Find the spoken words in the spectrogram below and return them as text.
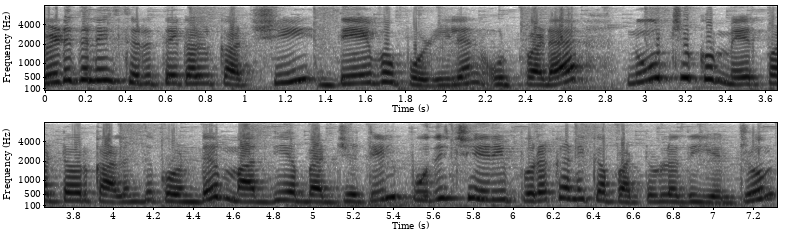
விடுதலை சிறுத்தைகள் கட்சி தேவ பொழிலன் உட்பட நூற்றுக்கும் மேற்பட்டோர் கலந்து கொண்டு மத்திய பட்ஜெட்டில் புதுச்சேரி புறக்கணிக்கப்பட்டுள்ளது என்றும்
